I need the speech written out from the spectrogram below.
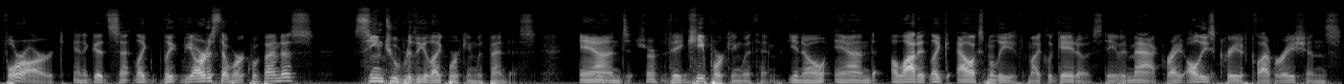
for art and a good sense. Like like the artists that work with Bendis seem to really like working with Bendis. And sure. they keep working with him, you know, and a lot of like Alex Maleev, Michael Gaydos, David Mack, right? All these creative collaborations.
